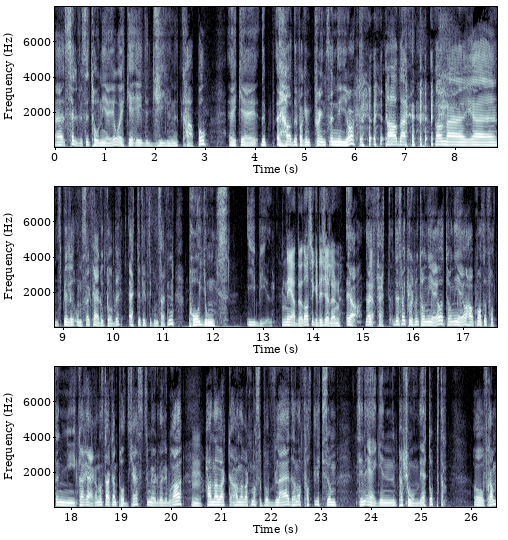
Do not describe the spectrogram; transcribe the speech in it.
Uh, selveste Tony Ayo, aka The G-Unit Capo, aka the, uh, the fucking Prince of New York. Ja, det er, han er, uh, spiller onsdag 4. oktober, etter 50-konserten, på Jungs i byen. Nede, da, sikkert i kjelleren. Ja, det er Ja. fett. Det som er kult med Tony Yeo, Tony Yeo har på en måte fått en ny karriere. Han har startet en podkast som gjør det veldig bra. Mm. Han, har vært, han har vært masse på Vlad. Han har fått liksom sin egen personlighet opp, da. Og fram.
